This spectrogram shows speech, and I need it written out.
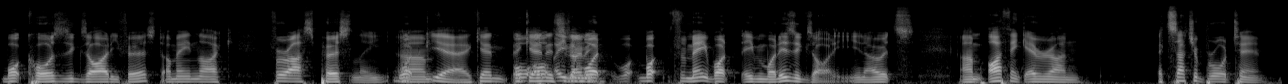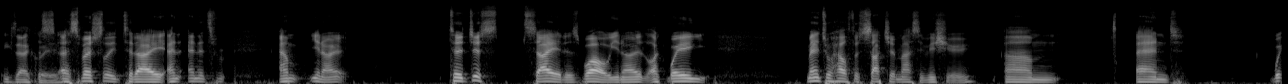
what causes anxiety first? I mean, like for us personally, what, um, yeah, again, again, or it's even only, what, what what for me, what even what is anxiety? You know, it's um, I think everyone. It's such a broad term. exactly. especially today and and it's um you know to just say it as well you know like we mental health is such a massive issue um and we,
